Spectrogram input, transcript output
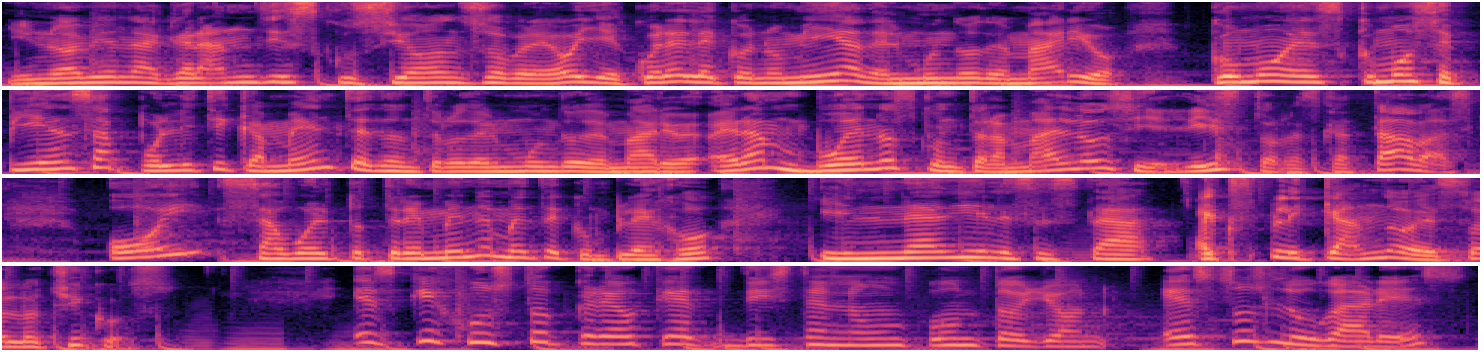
y no había una gran discusión sobre, oye, ¿cuál es la economía del mundo de Mario? ¿Cómo es, cómo se piensa políticamente dentro del mundo de Mario? Eran buenos contra malos y listo, rescatabas. Hoy se ha vuelto tremendamente complejo y nadie les está explicando esto a los chicos. Es que justo creo que diste en un punto, John. Estos lugares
